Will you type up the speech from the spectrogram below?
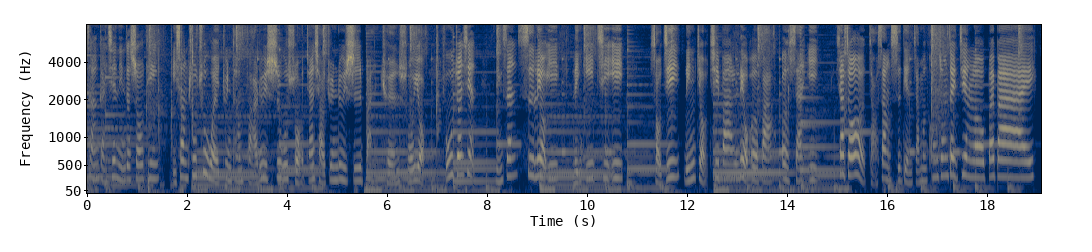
常感谢您的收听。以上出处为俊腾法律事务所江小俊律师版权所有。服务专线零三四六一零一七一，手机零九七八六二八二三一。下周二早上十点，咱们空中再见喽，拜拜。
